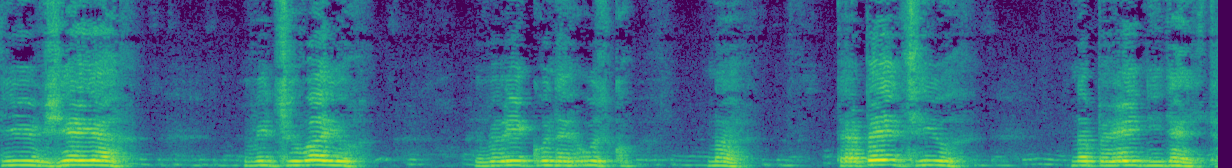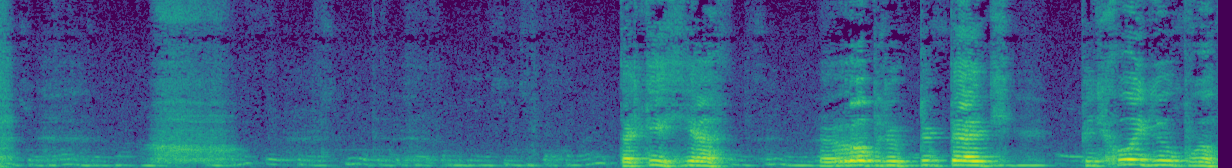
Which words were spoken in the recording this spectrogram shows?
І вже я відчуваю велику нагрузку на трапецію, на передній дельта. Таких я роблю 5 підходів по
